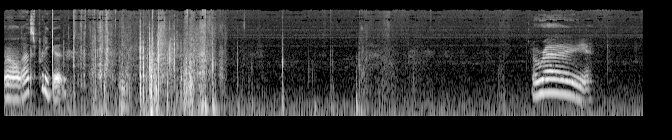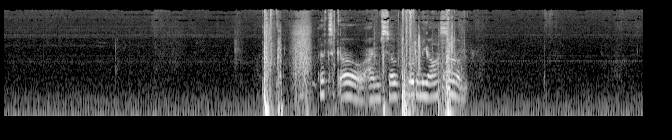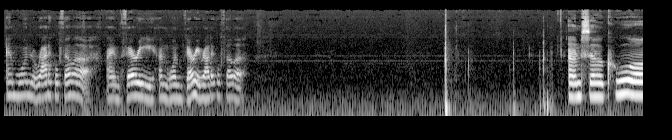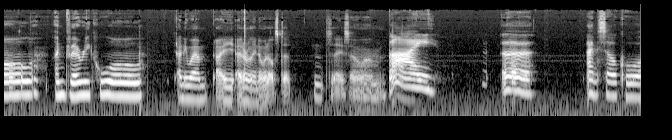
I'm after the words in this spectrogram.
Well, that's pretty good. Hooray! Let's go. I'm so totally awesome. I'm one radical fella. I'm very, I'm one very radical fella. I'm so cool. I'm very cool. Anyway, I'm, I, I don't really know what else to say, so, um, bye! Uh, I'm so cool.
